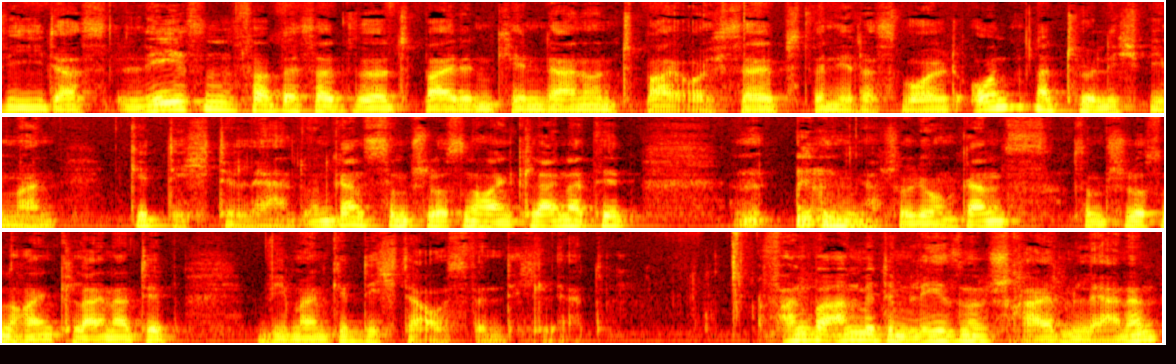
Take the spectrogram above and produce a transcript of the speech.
wie das Lesen verbessert wird bei den Kindern und bei euch selbst, wenn ihr das wollt. Und natürlich, wie man Gedichte lernt. Und ganz zum Schluss noch ein kleiner Tipp. Entschuldigung, ganz zum Schluss noch ein kleiner Tipp, wie man Gedichte auswendig lernt. Fangen wir an mit dem Lesen und Schreiben lernen.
